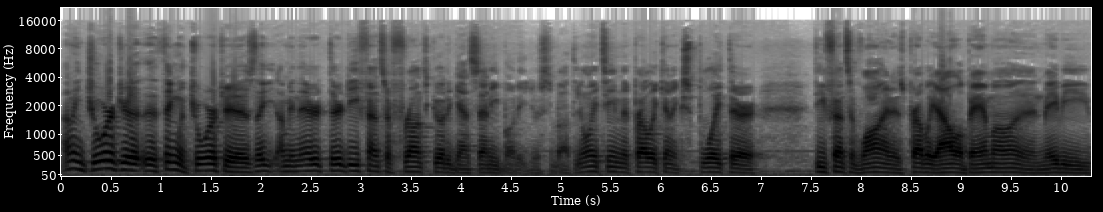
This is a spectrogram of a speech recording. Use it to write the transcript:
I mean, Georgia. The thing with Georgia is they. I mean, their their defensive front's good against anybody. Just about the only team that probably can exploit their defensive line is probably Alabama and maybe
